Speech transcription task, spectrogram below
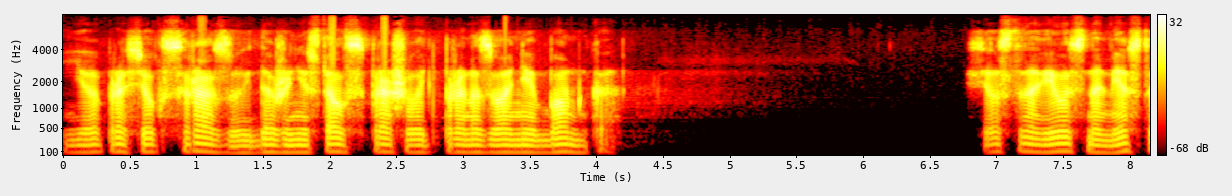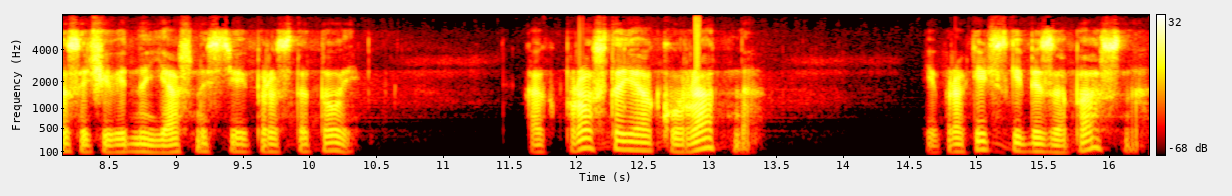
Я просек сразу и даже не стал спрашивать про название банка. Все становилось на место с очевидной ясностью и простотой как просто и аккуратно и практически безопасно,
